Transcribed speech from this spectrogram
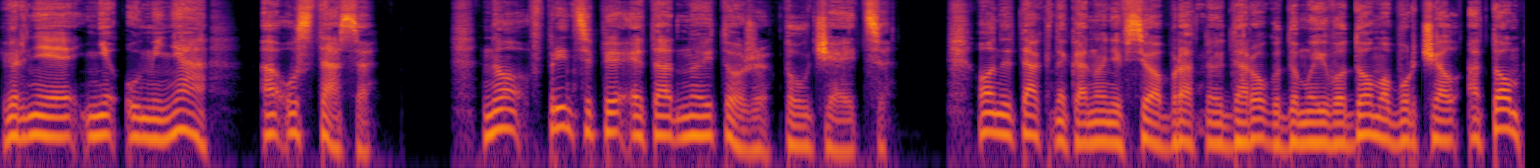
Вернее, не у меня, а у Стаса. Но, в принципе, это одно и то же получается. Он и так накануне всю обратную дорогу до моего дома бурчал о том,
